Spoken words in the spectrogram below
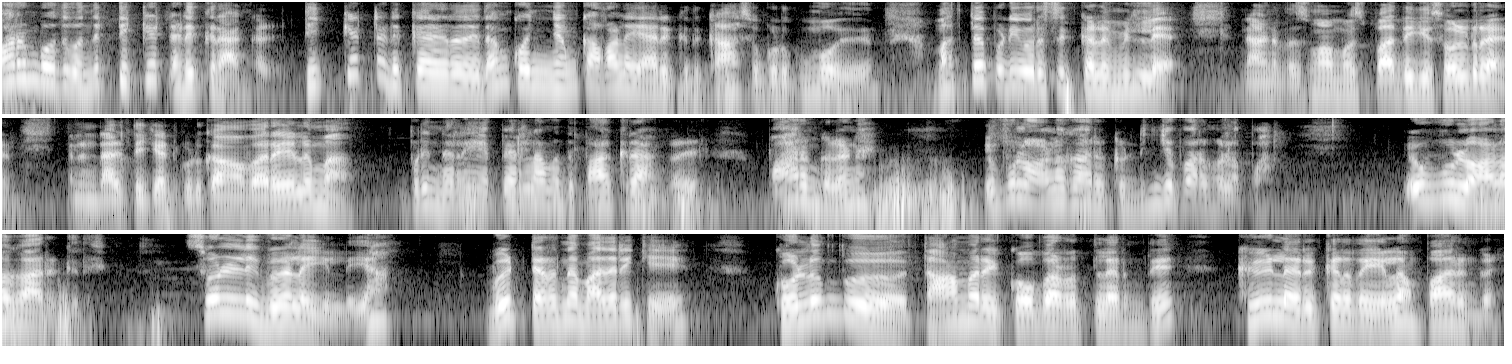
வரும்போது வந்து டிக்கெட் எடுக்கிறாங்க டிக்கெட் எடுக்கிறது தான் கொஞ்சம் கவலையாக இருக்குது. காசு கொடுக்கும்போது மற்றபடி ஒரு சிக்கலும் இல்லை. நான் இப்போ சும்மா முஸ்பாத்திக்கு சொல்கிறேன் ரெண்டாள் டிக்கெட் கொடுக்காம வரையலுமா? இப்படி நிறைய பேர்லாம் வந்து பார்க்குறாங்க பாருங்களேனே எவ்வளோ அழகாக இருக்குது இங்கே பாருங்களப்பா. எவ்வளோ அழகாக இருக்குது. சொல்லி வேலை இல்லையா? வீட்டில் இருந்த மாதிரிக்கு கொழும்பு தாமரை கோபுரத்துலேருந்து கீழே இருக்கிறதையெல்லாம் பாருங்கள்.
